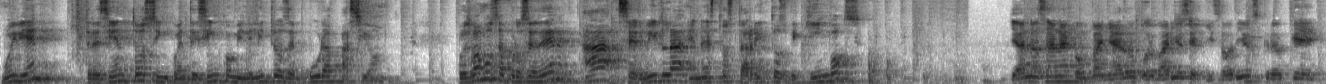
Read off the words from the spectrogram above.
Muy bien, 355 mililitros de pura pasión. Pues vamos a proceder a servirla en estos tarritos vikingos. Ya nos han acompañado por varios episodios, creo que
